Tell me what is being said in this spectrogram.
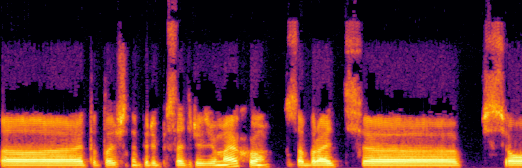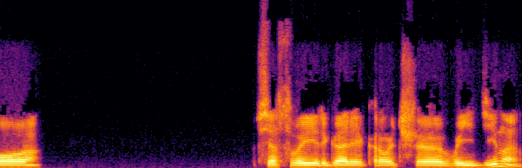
А, это точно переписать резюмеху, собрать все, все свои регалии, короче, воедино.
